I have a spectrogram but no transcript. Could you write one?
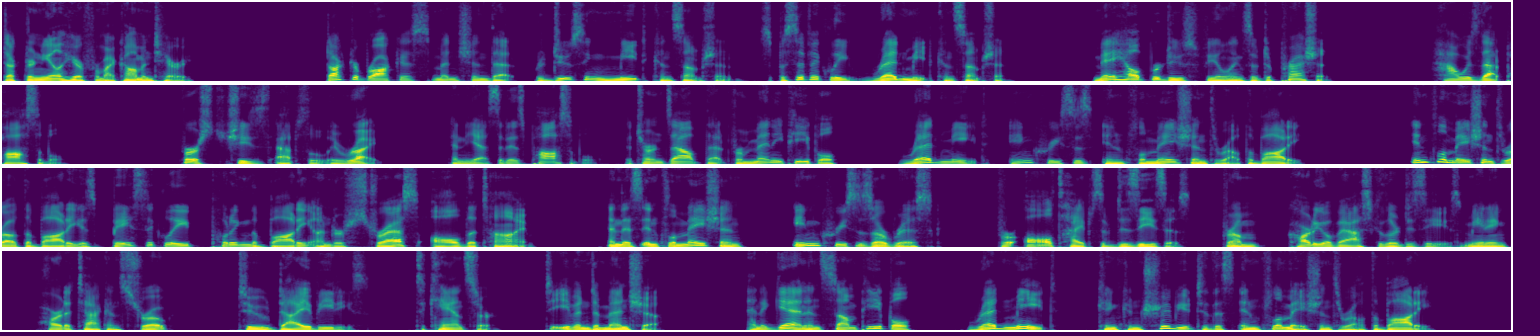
Dr. Neal here for my commentary. Dr. Brockis mentioned that reducing meat consumption, specifically red meat consumption, may help reduce feelings of depression. How is that possible? First, she's absolutely right. And yes, it is possible. It turns out that for many people, red meat increases inflammation throughout the body. Inflammation throughout the body is basically putting the body under stress all the time. And this inflammation increases our risk for all types of diseases, from cardiovascular disease, meaning heart attack and stroke, to diabetes, to cancer, to even dementia. And again, in some people, red meat can contribute to this inflammation throughout the body.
